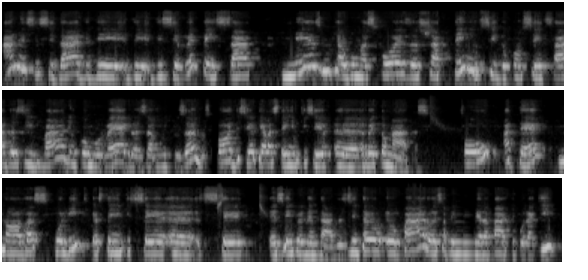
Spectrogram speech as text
há necessidade de, de, de se repensar mesmo que algumas coisas já tenham sido consensadas e valham como regras há muitos anos, pode ser que elas tenham que ser retomadas. Ou até novas políticas tenham que ser, ser, uh, ser implementadas. Então, eu, eu paro essa primeira parte por aqui,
